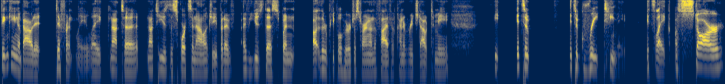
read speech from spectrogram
thinking about it differently like not to not to use the sports analogy but i've i've used this when other people who are just starting on the five have kind of reached out to me It- it's a it's a great teammate. It's like a star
